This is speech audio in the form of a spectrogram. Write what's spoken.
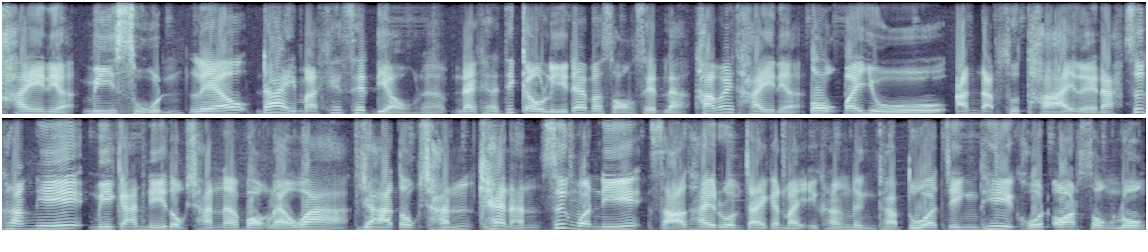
ไทยเนี่ยมีศูนย์แล้วได้มาแค่เซตเดียวนะครับในขณะที่เกาหลีได้มา 2 เซตแล้วทำให้ไทยเนี่ยตกไปอยู่อันดับสุดท้ายเลยนะ ซึ่งครั้งนี้มีการหนีตกชั้นนะบอกแล้วว่า อย่าตกชั้นแค่นั้น ซึ่งวันนี้สาวไทยรวมใจกันใหม่อีกครั้งหนึ่งครับ ตัวจริงที่โค้ดออสส่งลง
